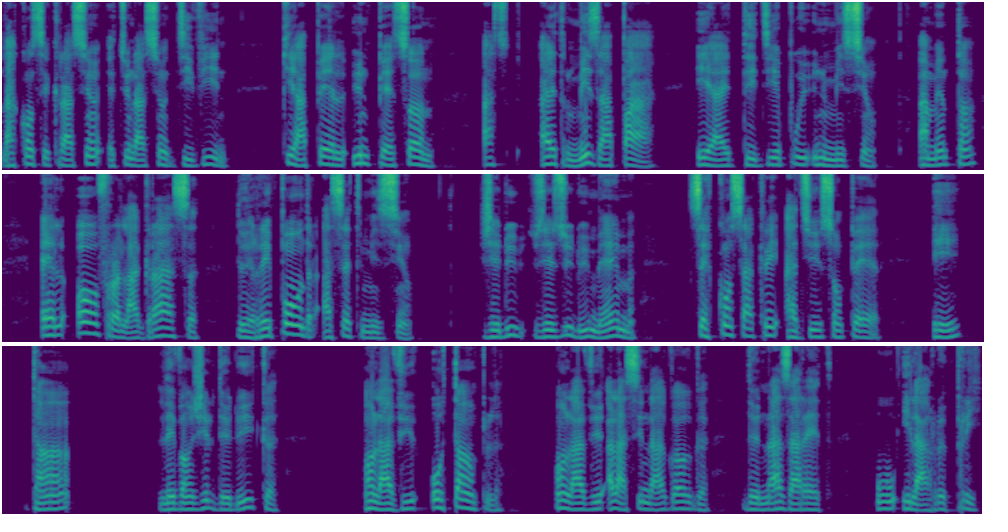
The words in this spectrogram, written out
La consécration est une action divine qui appelle une personne à, à être mise à part et à être dédiée pour une mission. En même temps, elle offre la grâce de répondre à cette mission. Jésus lui-même s'est consacré à Dieu son Père et dans l'évangile de Luc, on l'a vu au temple, on l'a vu à la synagogue de Nazareth où il a repris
